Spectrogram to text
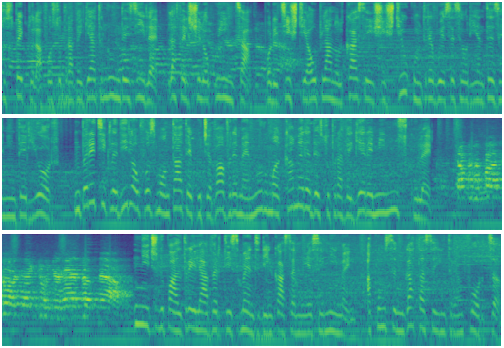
Suspectul a fost supravegheat luni de zile, la fel și locuința. Polițiștii au planul casei și știu cum trebuie să se orienteze în interior. În pereții clădirii au fost montate cu ceva vreme în urmă camere de supraveghere minuscule. Nici după al treilea avertisment din casă nu iese nimeni. Acum sunt gata să intre în forță.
